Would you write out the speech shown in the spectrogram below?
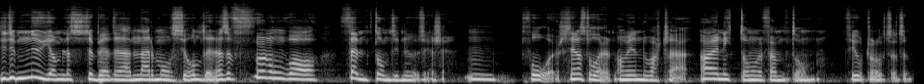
Det är typ nu jag syster börjar närma oss i åldern. Alltså från hon var 15 till nu så kanske. Mm. Två år. Senaste åren har vi ändå varit såhär, ja, jag är 19, hon är 15, 14 också typ.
